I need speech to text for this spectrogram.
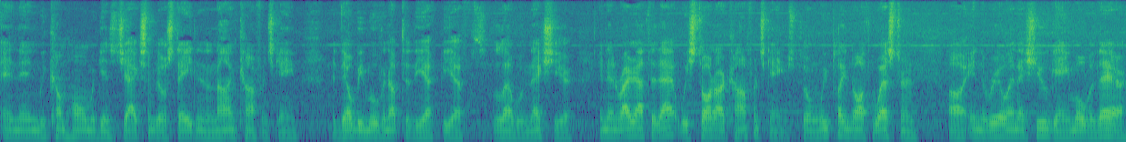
and then we come home against Jacksonville State in a non-conference game. They'll be moving up to the FBS level next year. And then right after that, we start our conference games. So when we play Northwestern uh, in the real NSU game over there,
